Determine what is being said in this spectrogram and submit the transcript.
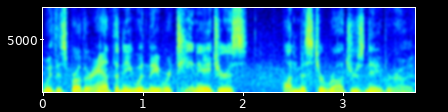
with his brother Anthony when they were teenagers on Mr. Rogers' Neighborhood.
